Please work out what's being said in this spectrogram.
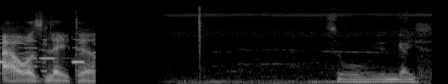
hours later. So, yun guys.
